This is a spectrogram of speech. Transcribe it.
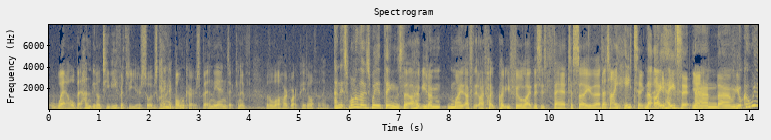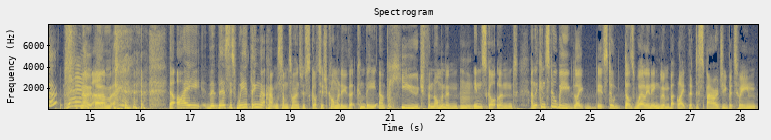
well, but it hadn't been on TV for three years, so it was kind of bonkers. But in the end, it kind of, with a lot of hard work, paid off. I think. And it's one of those weird things that I hope you don't mind. I, f- I hope, hope you feel like this is fair to say that That I hate it. that I hate it, Yeah. and um, you're cool with that. Yeah, No, well. um, that I that there's this weird thing that happens sometimes with Scottish comedy that can be a huge phenomenon Hmm. in Scotland, and it can still be like it still does well in England, but like the disparity between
